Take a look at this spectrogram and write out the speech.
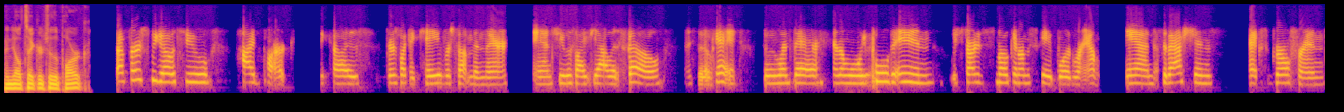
and y'all take her to the park. At first, we go to Hyde Park because there's like a cave or something in there. And she was like, Yeah, let's go. I said, Okay. So we went there. And then when we pulled in, we started smoking on the skateboard ramp. And Sebastian's ex girlfriend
